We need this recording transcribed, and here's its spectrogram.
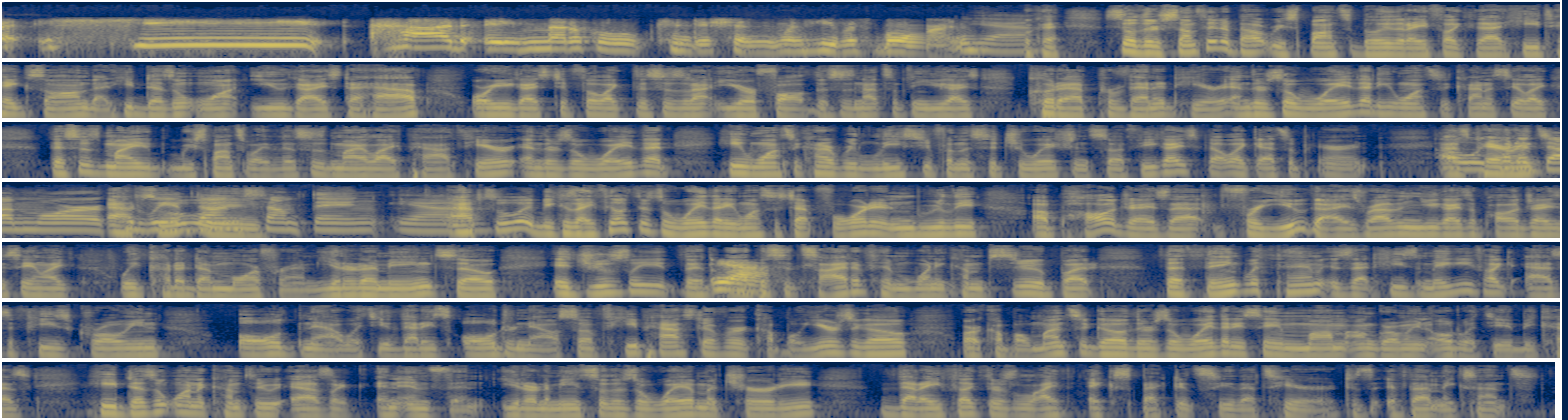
he had a medical condition when he was born. yeah, Okay, so there's something about responsibility that I feel like that he takes on that he doesn't want you guys to have, or you guys to feel like this is not your fault. This is not something you guys could have prevented here. And there's a way that he wants to kind of say like, this is my responsibility. This is my life path here. And there's a way that he wants to kind of release you from the situation. So if you guys felt like as a parent, as oh, we could have parents, done more. Could we have done something? Yeah, Absolutely, because I feel like there's a way that he wants to step forward and really apologize that for you guys, rather than you guys apologizing saying like we could have done more for him. You know what I mean? So it's usually the Yeah. opposite side of him when he comes through. But the thing with him is that he's making it like as if he's growing old now with you, that he's older now. So if he passed over a couple years ago or a couple months ago, there's a way that he's saying, "Mom, I'm growing old with you," because he doesn't want to come through as like an infant. You know what I mean? So there's a way of maturity that I feel like there's life expectancy that's here. Does, if that makes sense.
